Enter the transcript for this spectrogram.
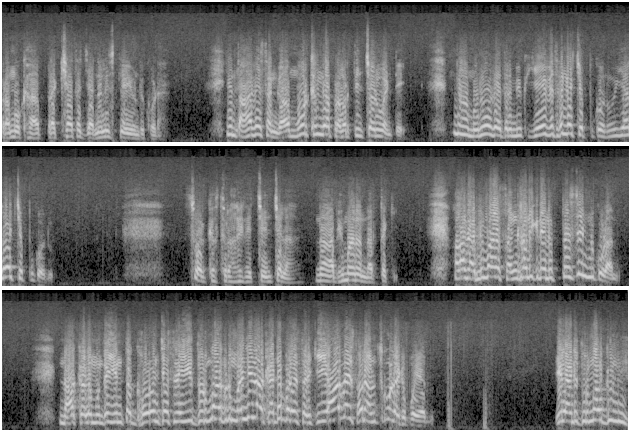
ప్రముఖ ప్రఖ్యాత జర్నలిస్ట్ అయి ఉండి కూడా. ఇంత ఆవేశంగా మూర్ఖంగా ప్రవర్తించాను అంటే నా మనోవేదన మీకు ఏ విధంగా చెప్పుకోను ఎలా చెప్పుకోను? స్వర్గస్థురాలైన చెంచల నా అభిమాన నర్తకి ఆమె అభిమాన సంఘానికి నేను ప్రెసిడెంట్ను కూడాను. నా కళ్ళ ముందే ఇంత ఘోరం చేసిన ఈ దుర్మార్గుడు మళ్ళీ నాకు అడ్డపడేసరికి ఆవేశాన్ని అణుచుకోలేకపోయాను ఇలాంటి దుర్మార్గుడిని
